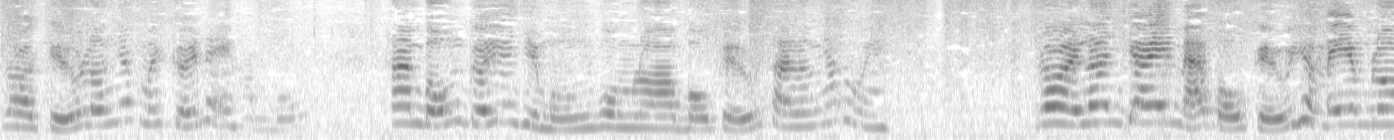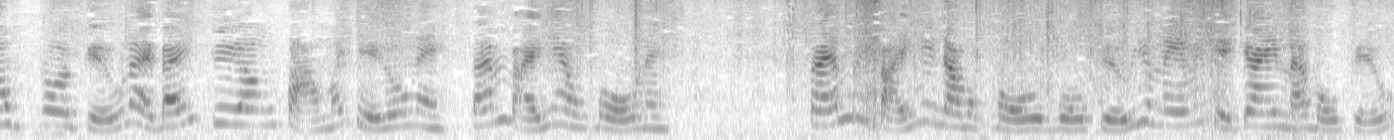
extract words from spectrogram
Rồi kiểu lớn nhất mấy ký nè em 24 kg anh chị mượn quần là bộ kiểu size lớn nhất luôn em. Rồi lên cho em mã bộ kiểu giùm em luôn. Rồi kiểu này bán tri ân tặng mấy chị luôn nè. 87 ngàn một bộ này 87 000 đồng một bộ bộ kiểu giùm em mấy chị cho em mã bộ kiểu.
